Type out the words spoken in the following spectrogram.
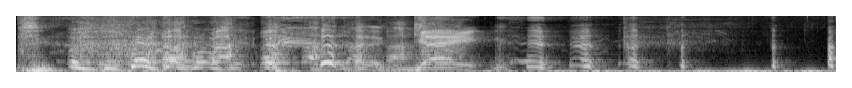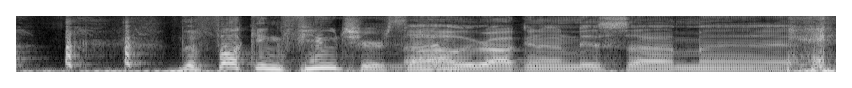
gang. The fucking future, son. No, we rocking on this side, man.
